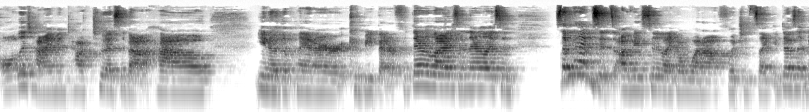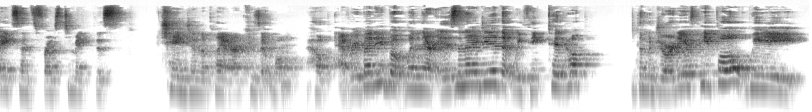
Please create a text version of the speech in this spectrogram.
all the time and talk to us about how you know the planner could be better for their lives and their lives. And sometimes it's obviously like a one-off, which is like it doesn't make sense for us to make this change in the planner because it won't help everybody. But when there is an idea that we think could help the majority of people, we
